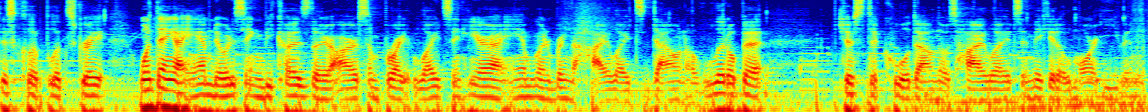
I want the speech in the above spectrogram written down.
This clip looks great. One thing I am noticing because there are some bright lights in here, I am going to bring the highlights down a little bit just to cool down those highlights and make it a little more even.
